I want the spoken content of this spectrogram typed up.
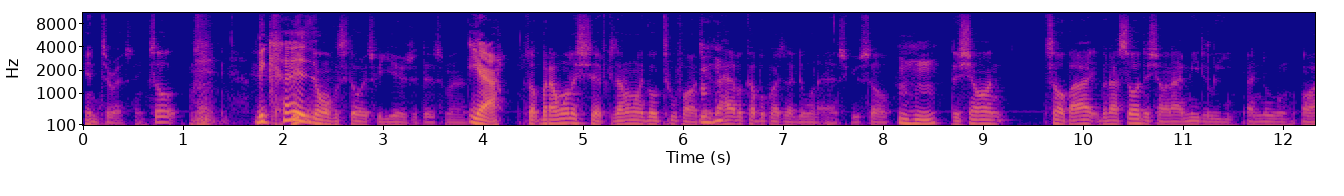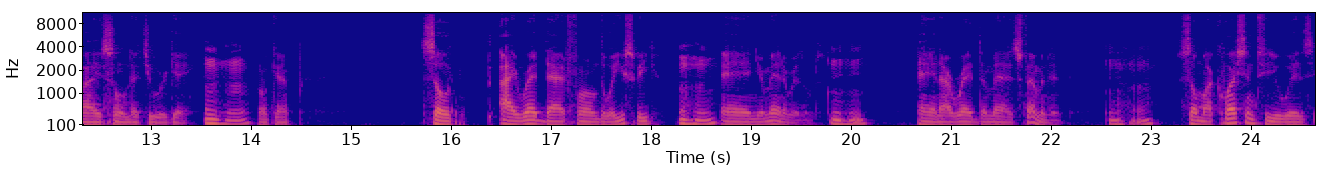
interesting. So because we've been going for stories for years with this, man. yeah. So, but I want to shift because I don't want to go too far into Mhm. it. I have a couple questions I do want to ask you. So, Mm-hmm. Deshaun. So if I when I saw Deshaun, I immediately I knew or I assumed that you were gay. Mm-hmm. Okay. So I read that from the way you speak Mm-hmm. and your mannerisms, Mm-hmm. and I read them as feminine. Mm-hmm. So my question to you is:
